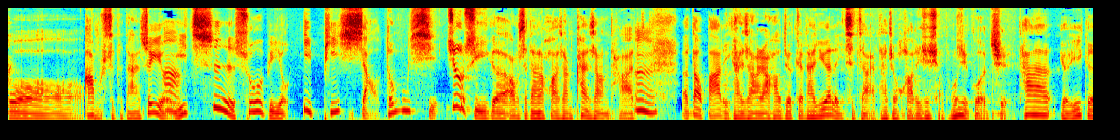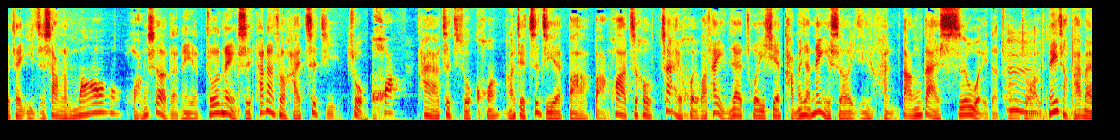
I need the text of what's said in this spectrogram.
过阿姆斯特丹，所以有一次苏富比有一批小东西，就是一个阿姆斯特丹的画商看上他，嗯，呃，到巴黎看上，然后就跟他约了一次展，他就画了一些小东西过去。他有一个在椅子上的猫，黄色的那个，都是那个时，他那时候还自己做框。他还要自己做框，而且自己也把版画之后再绘画。他已经在做一些，坦白讲，那个时候已经很当代思维的创作了。那一场拍卖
